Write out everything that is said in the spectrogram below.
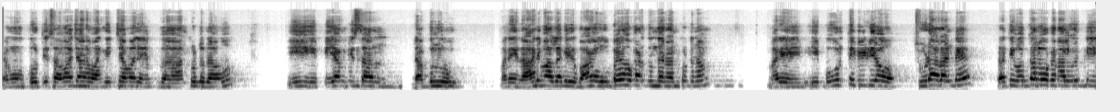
మేము పూర్తి సమాచారం అందించామని అనుకుంటున్నాము. ఈ పిఎం కిసాన్ డబ్బులు మరి రాని వాళ్ళకి బాగా ఉపయోగపడుతుందని అనుకుంటున్నాం. మరి ఈ పూర్తి వీడియో చూడాలంటే ప్రతి ఒక్కరు ఒక నలుగురికి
